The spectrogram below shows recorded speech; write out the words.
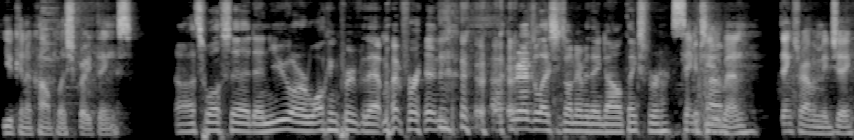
you can accomplish great things Uh, that's well said. And you are walking proof of that, my friend. Uh, congratulations on everything, Donald. Thanks for same to you man thanks for having me jay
